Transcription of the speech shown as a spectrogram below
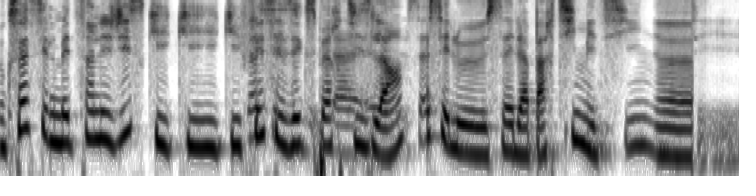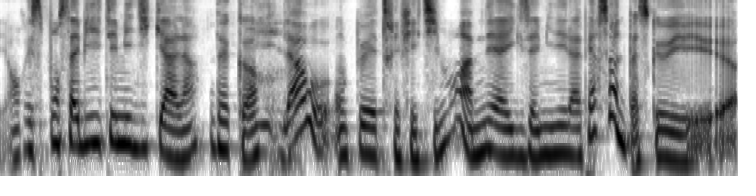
Donc ça, c'est le médecin légiste qui, qui, qui Ça, fait ces expertises-là. Ça, ça, c'est le, c'est la partie médecine euh, c'est en responsabilité médicale. hein. D'accord. Et là, on peut être effectivement amené à examiner la personne parce que euh,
